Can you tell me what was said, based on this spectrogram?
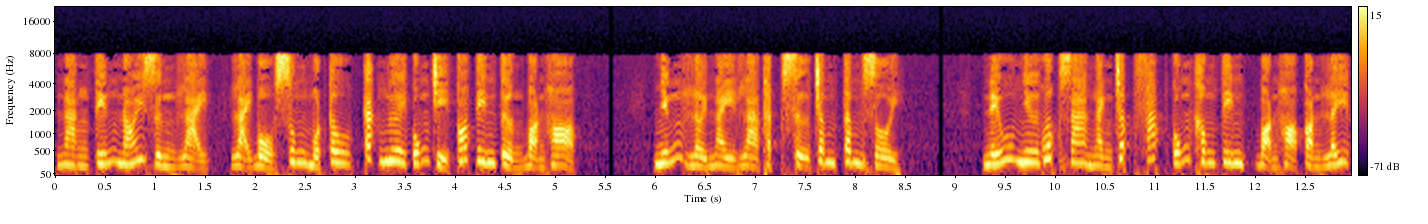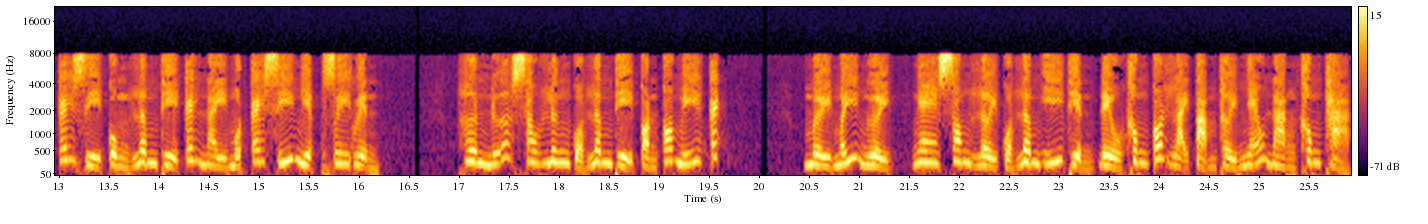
Nàng tiếng nói dừng lại, lại bổ sung một câu, các ngươi cũng chỉ có tin tưởng bọn họ. Những lời này là thật sự châm tâm rồi. Nếu như quốc gia ngành chấp pháp cũng không tin, bọn họ còn lấy cái gì cùng Lâm Thị cái này một cái xí nghiệp duy quyền. Hơn nữa sau lưng của Lâm Thị còn có Mỹ cách. Mười mấy người, nghe xong lời của Lâm Ý Thiển đều không có lại tạm thời nhéo nàng không thả.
